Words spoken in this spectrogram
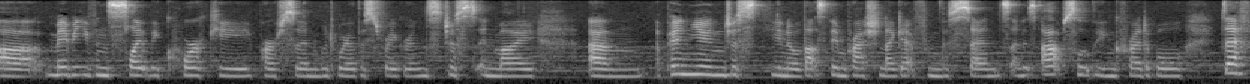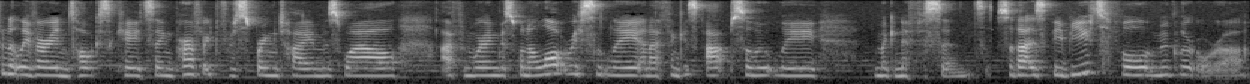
uh, maybe even slightly quirky person would wear this fragrance, just in my um, opinion, just, you know, that's the impression I get from this scent and it's absolutely incredible. Definitely very intoxicating, perfect for springtime as well. I've been wearing this one a lot recently and I think it's absolutely magnificent. So that is the beautiful Mugler Aura.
